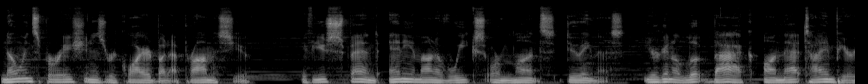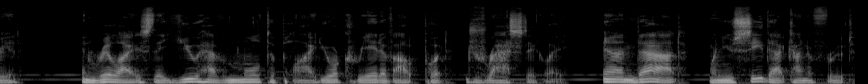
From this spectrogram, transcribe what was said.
No inspiration is required, but I promise you, if you spend any amount of weeks or months doing this, you're going to look back on that time period and realize that you have multiplied your creative output drastically. And that, when you see that kind of fruit,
